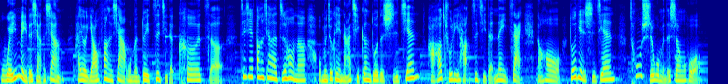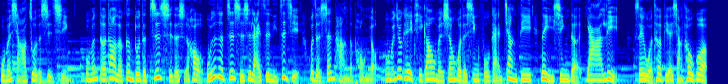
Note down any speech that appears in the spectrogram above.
唯美的想象。还有，要放下我们对自己的苛责，这些放下了之后呢，我们就可以拿起更多的时间，好好处理好自己的内在，然后多点时间充实我们的生活，我们想要做的事情。我们得到了更多的支持的时候，无论这支持是来自你自己或者身旁的朋友，我们就可以提高我们生活的幸福感，降低内心的压力。所以我特别想透过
